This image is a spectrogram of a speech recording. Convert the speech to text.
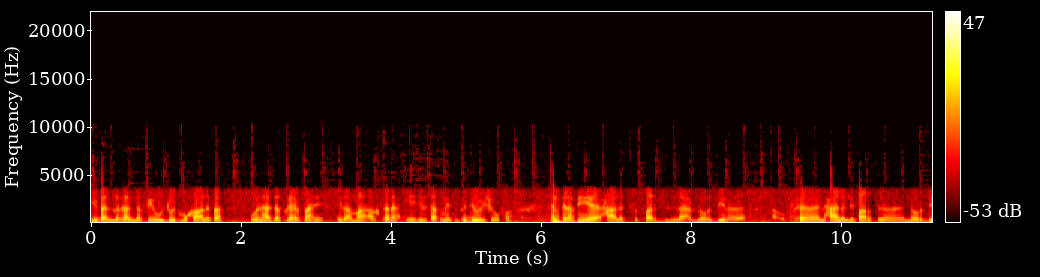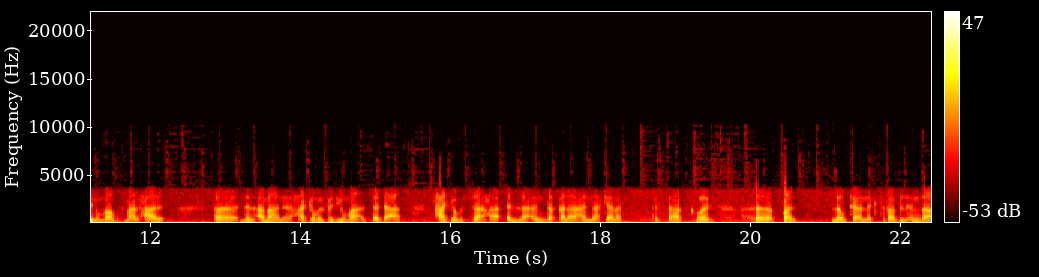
يبلغ إنه في وجود مخالفة والهدف غير صحيح. إذا ما أقتنع يجي لتقنية الفيديو ويشوفها عندنا في حالة طرد اللاعب نور الدين آه، الحالة اللي صارت آه، نور الدين مرابط مع الحارس. آه، للأمانة حكم الفيديو ما استدعى. حكم الساحة إلا عنده قناعة إنها كانت تستحق طرد. لو كان اكتفى بالإنذار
